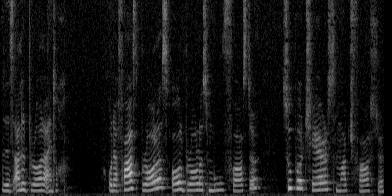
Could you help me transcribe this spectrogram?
Also dass alle Brawler einfach. Oder Fast Brawlers, all Brawlers move faster. Supercharge much faster.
